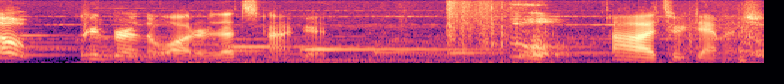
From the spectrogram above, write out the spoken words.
Oh, creeper in the water. That's not good. Ooh. Ah, I took damage.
